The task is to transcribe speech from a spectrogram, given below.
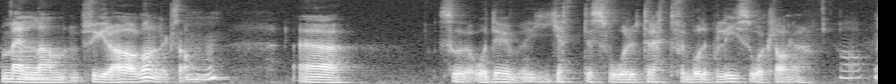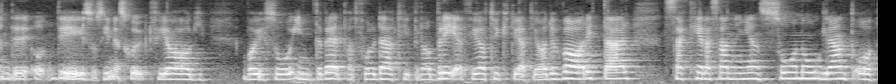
mellan fyra ögon. Liksom. Eh, så, och det är jättesvårutrett för både polis och åklagare. Ja, men det, det är ju så sinnessjukt för jag var ju så inte beredd på att få den där typen av brev. För jag tyckte ju att jag hade varit där, sagt hela sanningen så noggrant och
